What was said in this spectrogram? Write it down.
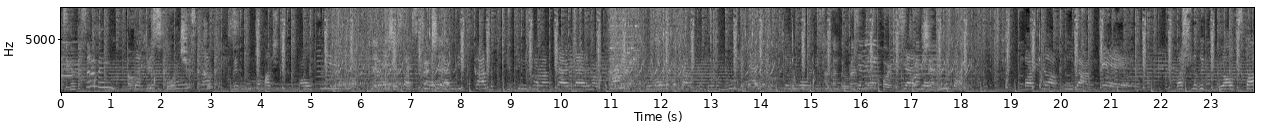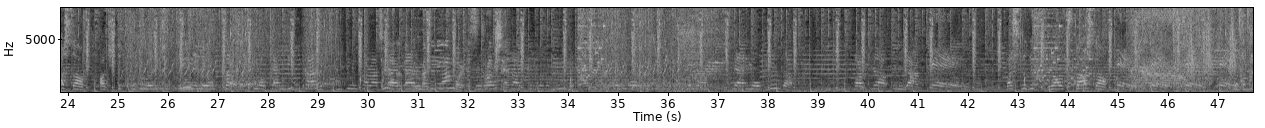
Fortune. Mega kutu açtık. 6 milyon var. Level Extraction. çıkardı. Bütün karakterler maklandı. Burada. Seviyor. And the resident for Yer yok destruction. burada. Başla. Ee. Başladık Brawl Stars'a Açtık kutuları çıktı yine Leon Yok kendi ülkeler Yer yok burada. Başla ulan ee. Başladık. Brawl Stars'a. Ee, ee, ee, ee.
